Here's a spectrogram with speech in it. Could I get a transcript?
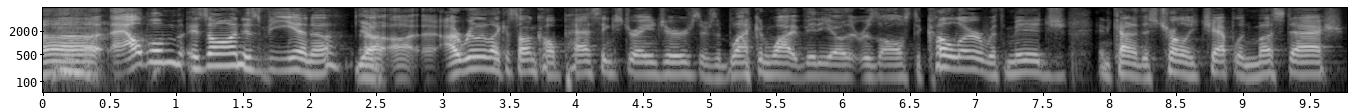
Uh, album is on is Vienna. Yeah. Uh, I, I really like a song called "Passing Strangers." There's a black and white video that resolves to color with Midge and kind of this Charlie Chaplin mustache.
